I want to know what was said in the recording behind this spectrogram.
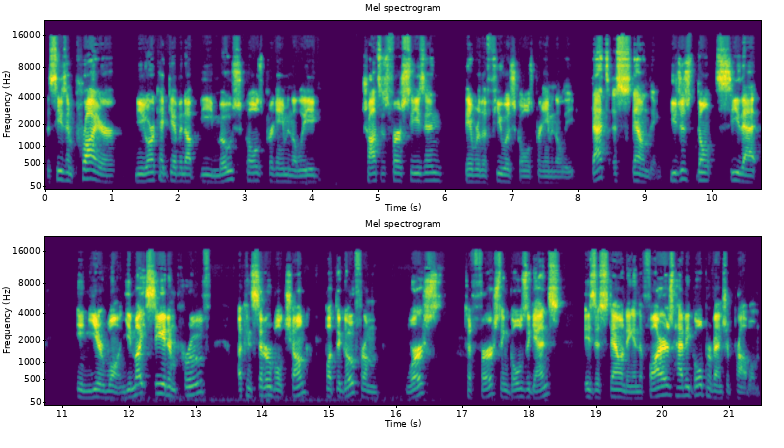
The season prior, New York had given up the most goals per game in the league. Trotz's first season, they were the fewest goals per game in the league. That's astounding. You just don't see that in year one. You might see it improve a considerable chunk, but to go from worst to first in goals against is astounding. And the Flyers have a goal prevention problem.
